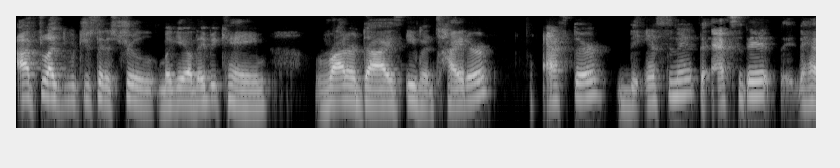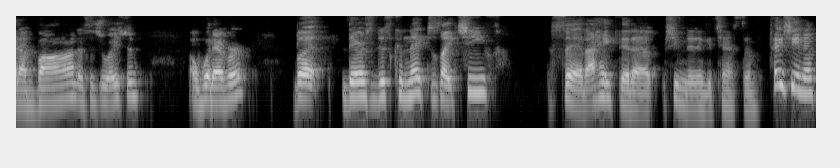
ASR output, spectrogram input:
I feel like what you said is true, Miguel. They became ride or dies even tighter after the incident, the accident. They had a bond, a situation, or whatever. But there's a disconnect, just like Chief said. I hate that uh Scheana didn't get a chance to. Hey Sheena,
